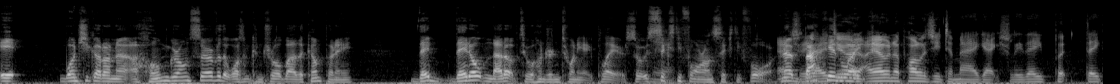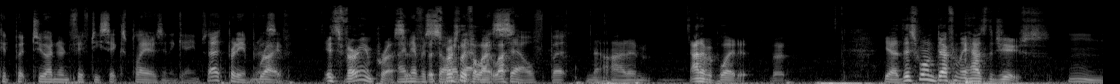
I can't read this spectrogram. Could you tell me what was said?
it once you got on a, a homegrown server that wasn't controlled by the company, they'd they'd open that up to 128 players, so it was Yeah. 64 on 64. Actually, now back I, in do, like I owe an apology to Mag. Actually, they put they could put 256 players in a game, so that's pretty right, impressive. it's very impressive. I never especially saw that for like myself, but No, I didn't. I never played it, but yeah, this one definitely has the juice. hmm.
